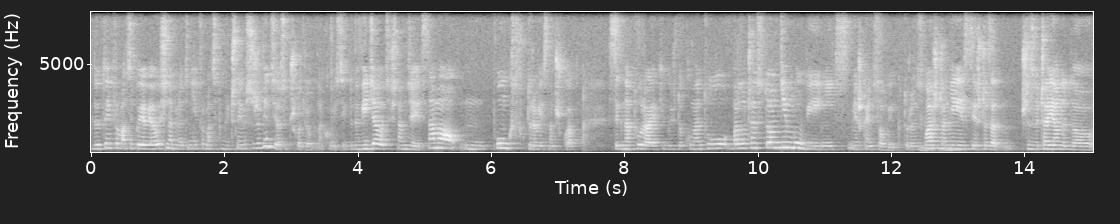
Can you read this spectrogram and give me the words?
Gdyby te informacje pojawiały się na biuletynie informacji publicznej, myślę, że więcej osób przychodziłoby na komisję. Gdyby wiedziały, co się tam dzieje. Samo mm, punkt, w którym jest na przykład sygnatura jakiegoś dokumentu, bardzo często nie mówi nic mieszkańcowi, który zwłaszcza nie jest jeszcze za, przyzwyczajony do,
